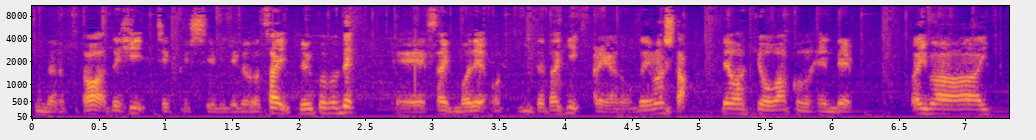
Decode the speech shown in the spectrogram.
気になる方はぜひチェックしてみてください。ということで、えー、最後までお聴きいただきありがとうございました。では今日はこの辺で。バイバーイ。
